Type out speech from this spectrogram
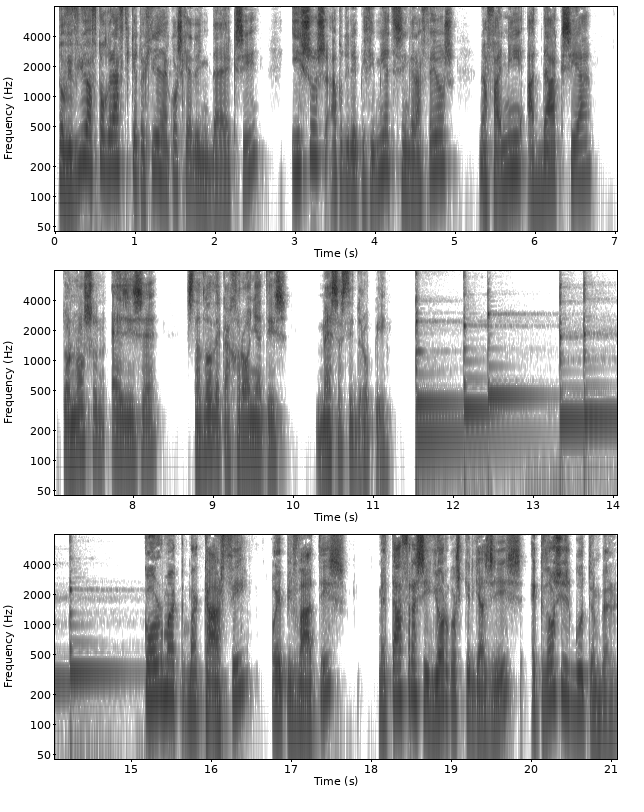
Το βιβλίο αυτό γράφτηκε το 1996, ίσως από την επιθυμία της συγγραφέως να φανεί αντάξια των όσων έζησε στα 12 χρόνια της μέσα στην τροπή. Κόρμακ Μακάρθι, ο επιβάτης, μετάφραση Γιώργος Κυριαζής, εκδόσεις Γκούτεμπεργκ.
